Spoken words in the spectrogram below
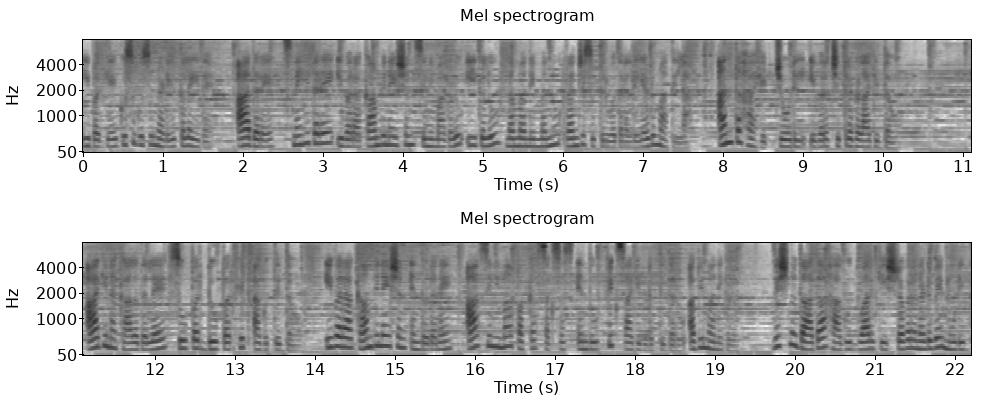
ಈ ಬಗ್ಗೆ ಗುಸುಗುಸು ನಡೆಯುತ್ತಲೇ ಇದೆ. ಆದರೆ, ಸ್ನೇಹಿತರೆ, ಇವರ ಕಾಂಬಿನೇಷನ್ ಸಿನಿಮಾಗಳು ಈಗಲೂ ನಮ್ಮ ನಿಮ್ಮನ್ನು ರಂಜಿಸುತ್ತಿರುವುದರಲ್ಲಿ ಎರಡು ಮಾತಿಲ್ಲ. ಅಂತಹ ಹಿಟ್ ಜೋಡಿ ಇವರ ಚಿತ್ರಗಳಾಗಿದ್ದವು. ಆಗಿನ ಕಾಲದಲ್ಲೇ ಸೂಪರ್ ಡೂಪರ್ ಹಿಟ್ ಆಗುತ್ತಿದ್ದವು. ಇವರ ಕಾಂಬಿನೇಷನ್ ಎಂದೊಡನೆ ಆ ಸಿನಿಮಾ ಪಕ್ಕ ಸಕ್ಸಸ್ ಎಂದು ಫಿಕ್ಸ್ ಆಗಿಬಿಡುತ್ತಿದ್ದರು ಅಭಿಮಾನಿಗಳು. ವಿಷ್ಣು ದಾದಾ ಹಾಗೂ ದ್ವಾರಕೀಶ್ರವರ ನಡುವೆ ಮೂಡಿದ್ದ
